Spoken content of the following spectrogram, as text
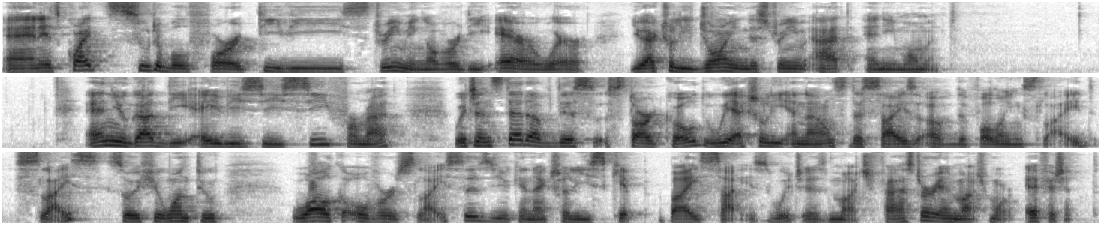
and it's quite suitable for TV streaming over the air where you actually join the stream at any moment. And you got the AVCC format, which instead of this start code, we actually announce the size of the following slide slice. So if you want to walk over slices, you can actually skip by size, which is much faster and much more efficient.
